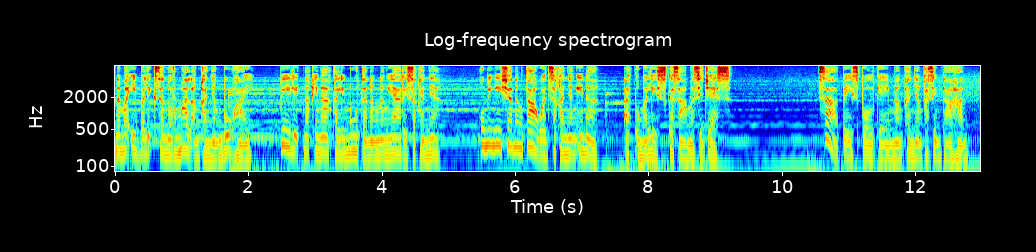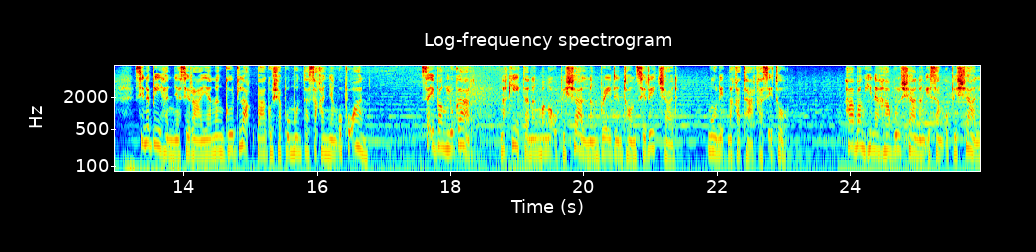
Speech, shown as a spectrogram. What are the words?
na maibalik sa normal ang kanyang buhay, pilit na kinakalimutan ang nangyari sa kanya. Humingi siya ng tawad sa kanyang ina at umalis kasama si Jess. Sa baseball game ng kanyang kasintahan, sinabihan niya si Ryan ng good luck bago siya pumunta sa kanyang upuan. Sa ibang lugar, nakita ng mga opisyal ng Bradenton si Richard, ngunit nakatakas ito. Habang hinahabol siya ng isang opisyal,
